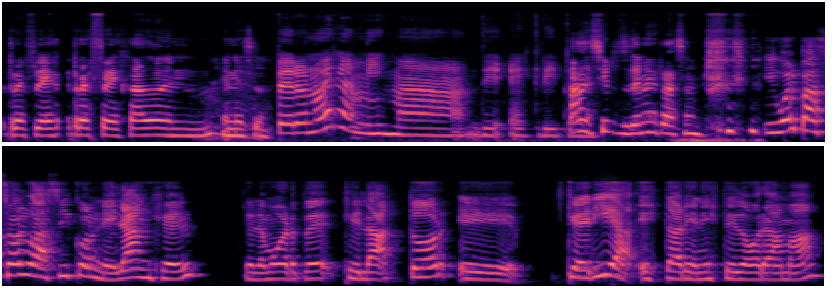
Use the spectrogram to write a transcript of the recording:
refle- reflejado en, en eso. Pero no es la misma escritora. Ah, cierto, tenés razón. Igual pasó algo así con El Ángel de la Muerte, que el actor eh, quería estar en este drama,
